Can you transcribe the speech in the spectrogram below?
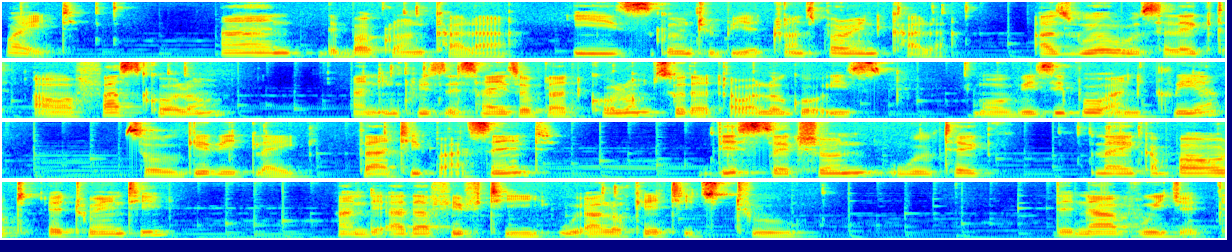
white and the background color is going to be a transparent color. As well, we'll select our first column and increase the size of that column so that our logo is more visible and clear. So we'll give it like 30%. This section will take like about a 20 and the other 50 we allocate it to the nav widget.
